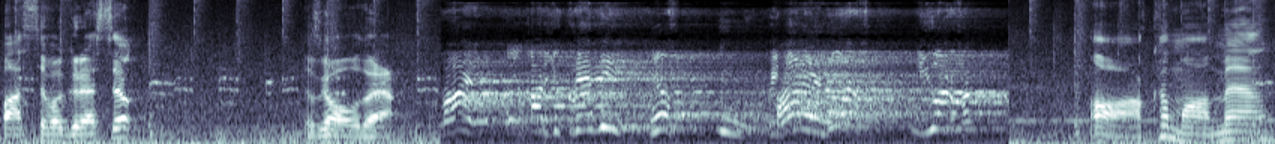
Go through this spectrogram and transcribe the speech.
Passive aggressive. Let's go over there. Are you. You are. Oh, come on, man.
